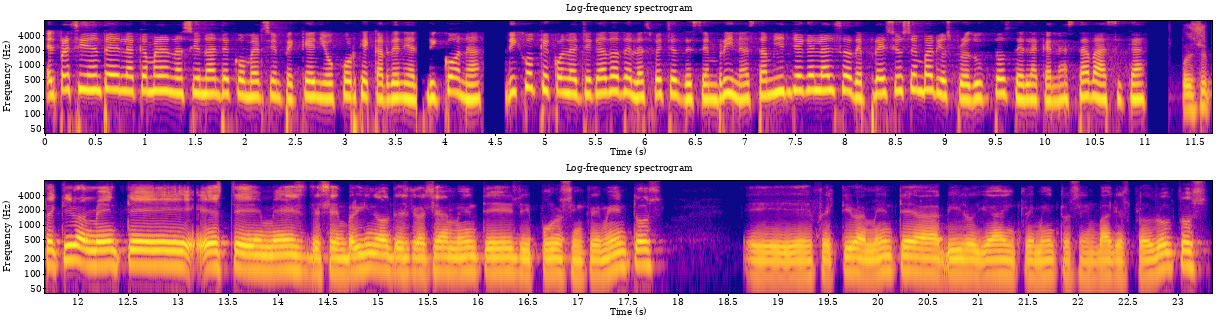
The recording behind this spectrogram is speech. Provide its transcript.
El presidente de la Cámara Nacional de Comercio en Pequeño, Jorge Cardenia Licona, dijo que con la llegada de las fechas decembrinas también llega el alza de precios en varios productos de la canasta básica. Pues efectivamente este mes decembrino desgraciadamente es de puros incrementos. Eh, efectivamente ha habido ya incrementos en varios productos.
